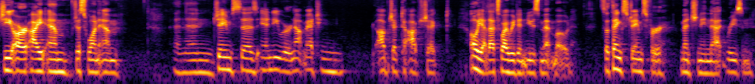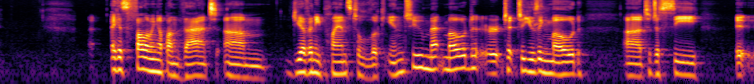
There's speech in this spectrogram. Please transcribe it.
G-R-I-M, just one M. And then James says, Andy, we're not matching object to object. Oh yeah, that's why we didn't use MET mode. So thanks, James, for mentioning that reason. I guess following up on that, um, do you have any plans to look into Met mode or to, to using mode uh, to just see, it,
